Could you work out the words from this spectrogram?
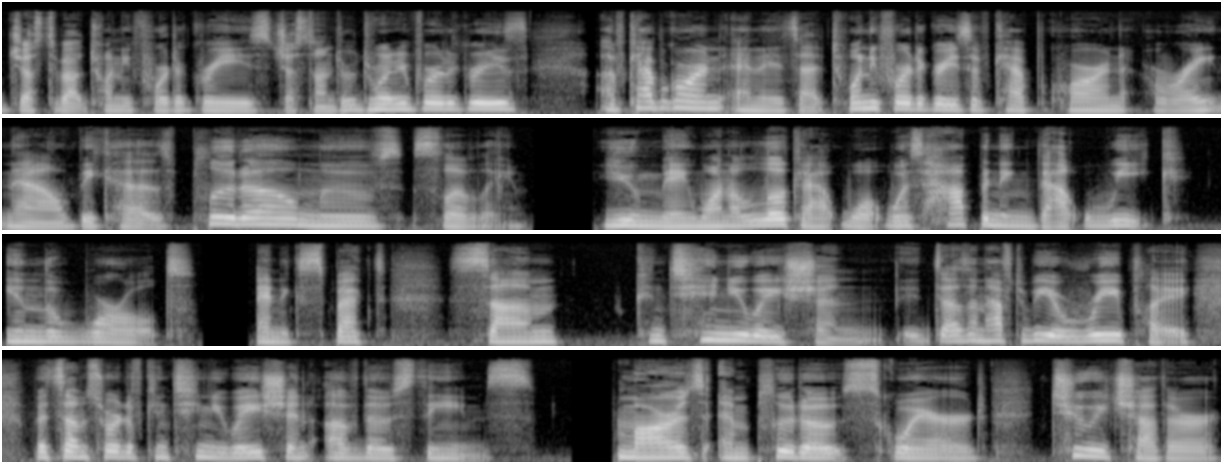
just about 24 degrees, just under 24 degrees of Capricorn, and it's at 24 degrees of Capricorn right now because Pluto moves slowly. You may want to look at what was happening that week in the world and expect some continuation. It doesn't have to be a replay, but some sort of continuation of those themes. Mars and Pluto squared to each other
